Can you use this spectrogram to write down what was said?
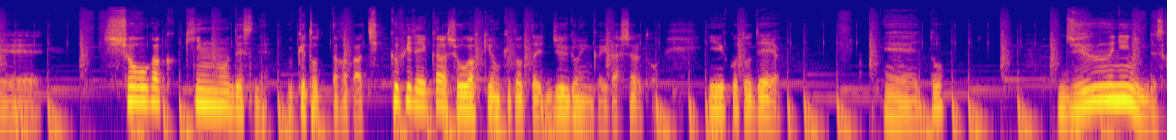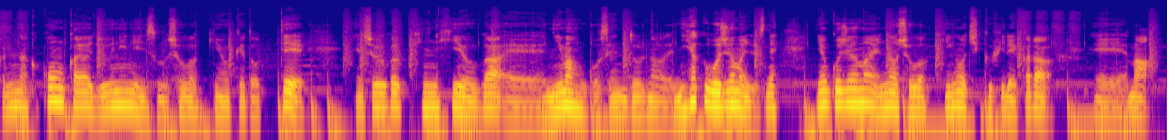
えー、奨学金をですね、受け取った方、チックフィレから奨学金を受け取った従業員がいらっしゃるということで、えっ、ー、と、12人ですかね。なんか今回は12人その奨学金を受け取って、奨学金費用が2万5000ドルなので250万円ですね。250万円の奨学金をチックフィレから、えー、まあ、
